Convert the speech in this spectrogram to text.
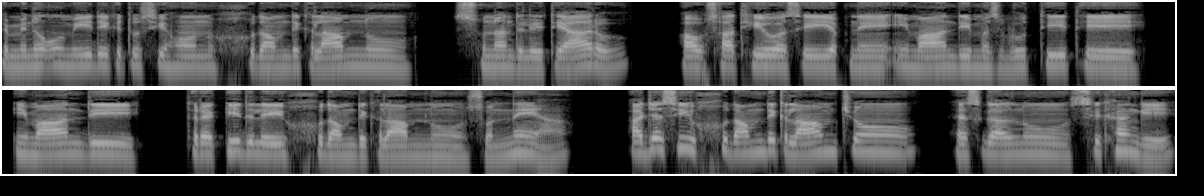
ਤੇ ਮੈਨੂੰ ਉਮੀਦ ਹੈ ਕਿ ਤੁਸੀਂ ਹੁਣ ਖੁਦਾਵੰਦ ਦੇ ਕਲਾਮ ਨੂੰ ਸੁਣਨ ਦੇ ਲਈ ਤਿਆਰ ਹੋ। ਆਓ ਸਾਥੀਓ, ਅਸੀਂ ਆਪਣੇ ਈਮਾਨ ਦੀ ਮਜ਼ਬੂਤੀ ਤੇ ਈਮਾਨ ਦੀ ਤਰੱਕੀ ਦੇ ਲਈ ਖੁਦਾਵੰਦ ਦੇ ਕਲਾਮ ਨੂੰ ਸੁਣਨੇ ਆ। ਅੱਜ ਅਸੀਂ ਖੁਦਾਵੰਦ ਦੇ ਕਲਾਮ ਚੋਂ ਇਸ ਗੱਲ ਨੂੰ ਸਿੱਖਾਂਗੇ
